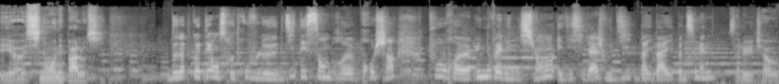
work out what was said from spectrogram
et euh, sinon au Népal aussi. De notre côté, on se retrouve le 10 décembre prochain pour une nouvelle émission. Et d'ici là, je vous dis bye bye, bonne semaine. Salut, ciao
